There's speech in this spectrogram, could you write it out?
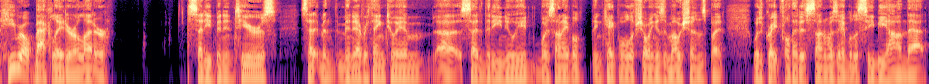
he wrote back later a letter, said he'd been in tears, said it meant, meant everything to him, uh, said that he knew he was unable, incapable of showing his emotions, but was grateful that his son was able to see beyond that.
